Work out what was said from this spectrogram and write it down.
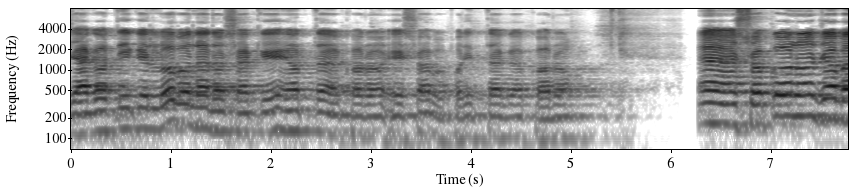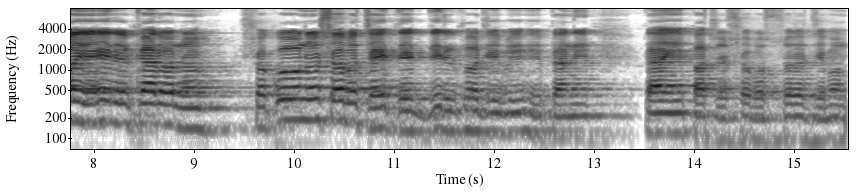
জাগতিক লোভ লালসাকে হত্যা করো, এসব পরিত্যাগ করো। শকুন জবাইয়ের কারণ, শকুন সব চাইতে দীর্ঘজীবী প্রাণী। প্রায় পাঁচশো বছর জীবন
